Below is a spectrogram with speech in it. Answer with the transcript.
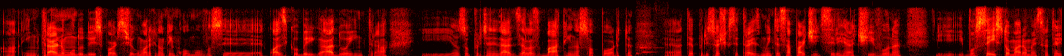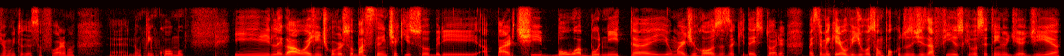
a, entrar no mundo do esporte, chega uma hora que não tem como, você é quase que obrigado a entrar e as oportunidades elas batem na sua porta, é, até por isso acho que você traz muito essa parte de ser reativo, né? E, e vocês tomaram uma estratégia muito dessa forma, é, não tem como. E legal, a gente conversou bastante aqui sobre a parte boa, bonita e o mar de rosas aqui da história. Mas também queria ouvir de você um pouco dos desafios que você tem no dia a dia,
